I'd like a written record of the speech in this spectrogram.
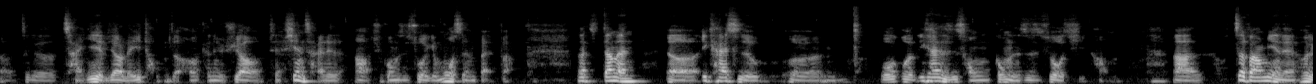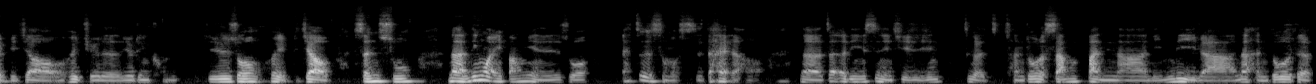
呃这个产业比较雷同的，哈，可能有需要线材的人啊，去公司做一个陌生人拜访。那当然，呃，一开始，呃，我我一开始是从工程师做起，哈，啊。”这方面呢，会比较会觉得有点恐，就是说会比较生疏。那另外一方面就是说，哎，这是什么时代了哈？那在二零一四年，其实已经这个很多的商办呐、林立啦，那很多的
